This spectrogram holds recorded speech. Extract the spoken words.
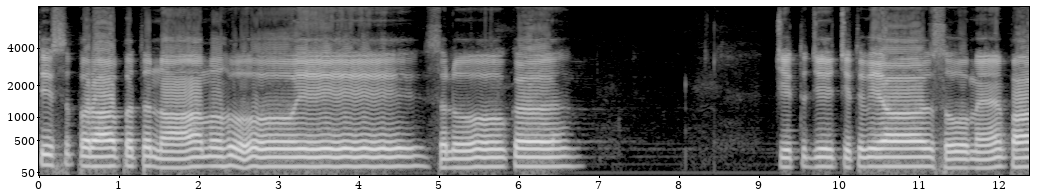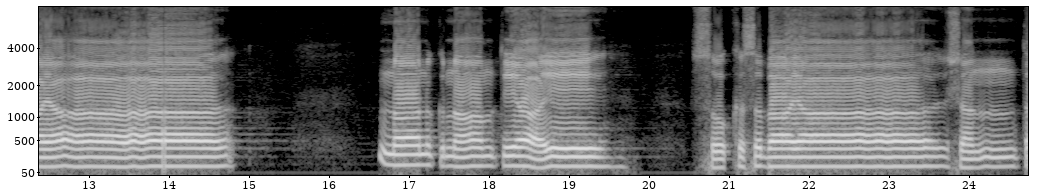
ਤਿਸ ਪ੍ਰਾਪਤ ਨਾਮ ਹੋਏ ਸ਼ਲੋਕ। ਚਿਤ ਜੇ ਚਿਤਵਿਆ ਸੋ ਮੈਂ ਪਾਇਆ। ਨਾਨਕ ਨਾਮ ਧਿਆਏ, ਸੁਖ ਸਬਾਇਆ। ਸ਼ੰਤ।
